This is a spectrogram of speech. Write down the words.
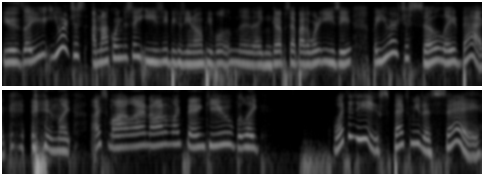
He was like, you, you are just, I'm not going to say easy because, you know, people, i can get upset by the word easy, but you are just so laid back. and, like, I smile and nod. I'm like, thank you. But, like, what did he expect me to say?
